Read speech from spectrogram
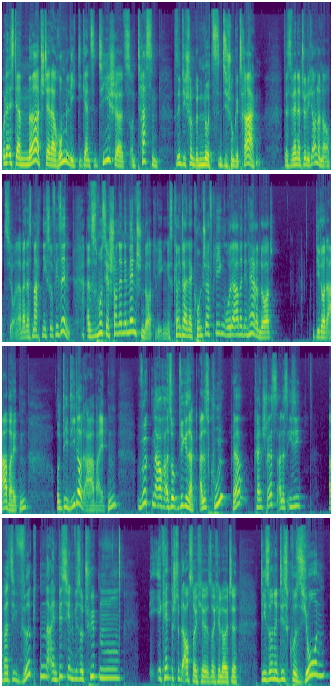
oder ist der Merch, der da rumliegt, die ganzen T-Shirts und Tassen, sind die schon benutzt, sind die schon getragen? Das wäre natürlich auch noch eine Option, aber das macht nicht so viel Sinn. Also es muss ja schon an den Menschen dort liegen. Es könnte an der Kundschaft liegen oder aber den Herren dort, die dort arbeiten. Und die, die dort arbeiten, wirkten auch, also wie gesagt, alles cool, ja, kein Stress, alles easy. Aber sie wirkten ein bisschen wie so Typen, ihr kennt bestimmt auch solche, solche Leute, die so eine Diskussion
